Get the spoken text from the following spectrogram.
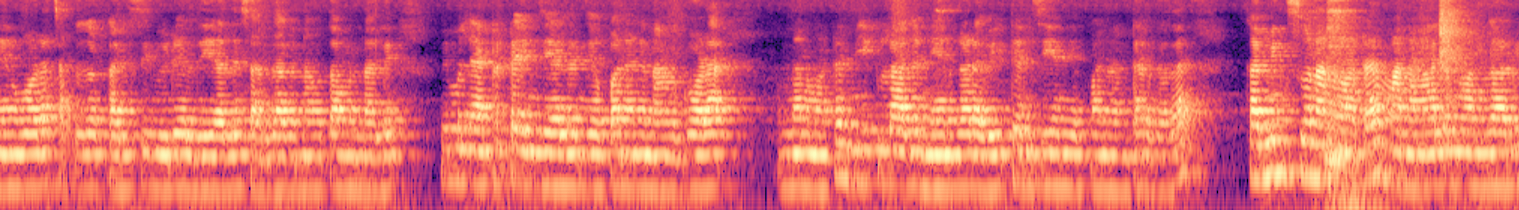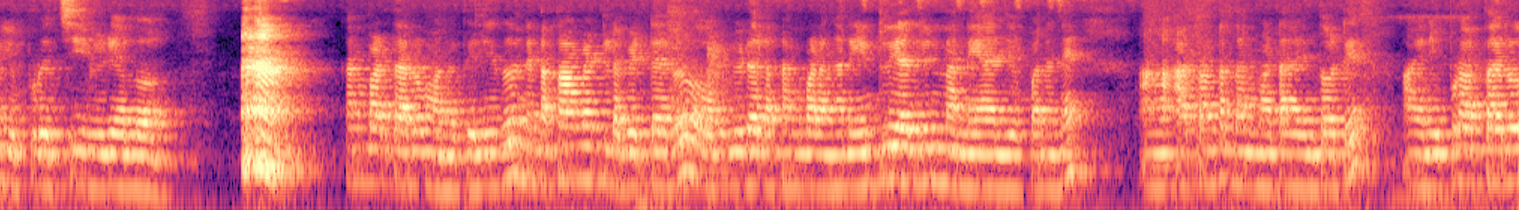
నేను కూడా చక్కగా కలిసి వీడియోలు తీయాలి సరదాగా నవ్వుతూ ఉండాలి మిమ్మల్ని ఎంటర్టైన్ చేయాలని చెప్పానని నాకు కూడా ఉందనమాట మీకులాగా నేను కూడా వెయిట్ అండ్ సీ అని చెప్పాను అంటారు కదా కమింగ్ సూన్ అనమాట మన ఆలిమన్ గారు ఎప్పుడు వచ్చి వీడియోలో కనబడతారో మనకు తెలియదు నిన్న కామెంట్లో పెట్టారు వీడియోలో కనపడంగానే ఇంటి ఎదిరింది నన్ను అని చెప్పానని. అట్లా ఉంటుందన్నమాట ఆయనతోటి. ఆయన ఎప్పుడు వస్తారు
